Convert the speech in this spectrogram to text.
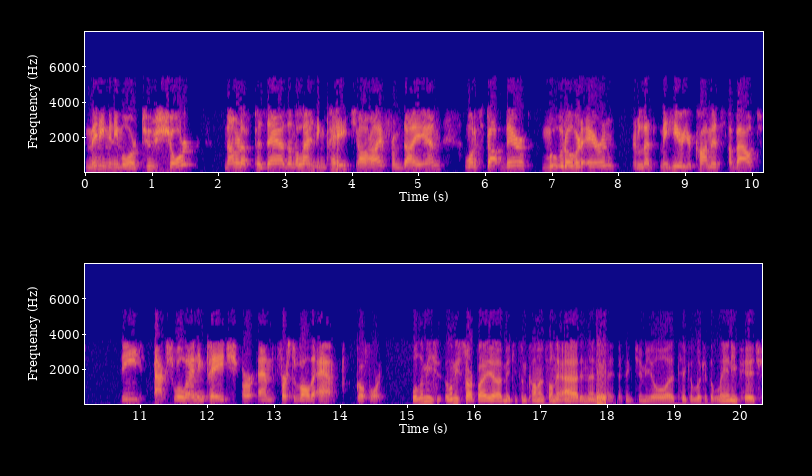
many, many more. Too short. Not enough pizzazz on the landing page. All right, from Diane. I want to stop there, move it over to Aaron, and let me hear your comments about the actual landing page, or and first of all, the ad. Go for it. Well, let me let me start by uh, making some comments on the ad, and then I, I think Jimmy will uh, take a look at the landing page.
